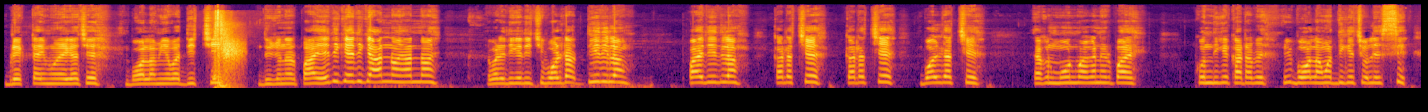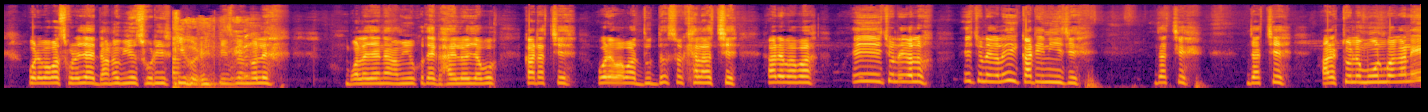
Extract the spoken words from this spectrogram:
ব্রেক টাইম হয়ে গেছে। বল আমি এবার দিচ্ছি দুজনের পায়ে। এদিকে এদিকে, আর নয় আর নয়। এবার এদিকে দিচ্ছি বলটা দিয়ে দিলাম। পায়ে দিয়ে দিলাম। কাটাচ্ছে কাটাচ্ছে বল যাচ্ছে। এখন মোহনবাগানের পায়ে। কোন দিকে কাটাবে? এই বল আমার দিকে চলে এসছে। ওরে বাবা সরে যায় দানবীয় শরীর। ইস্ট বেঙ্গলে বলা যায় না আমিও কোথায় ঘায়ল হয়ে যাব? কাটাচ্ছে। ওরে বাবা দুর্ধর্ষ খেলা হচ্ছে আরে বাবা এই চলে গেল এই চলে গেল এই কাটিয়ে নিয়েছে। যাচ্ছে যাচ্ছে। আর একটু হলে মোহনবাগান এ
